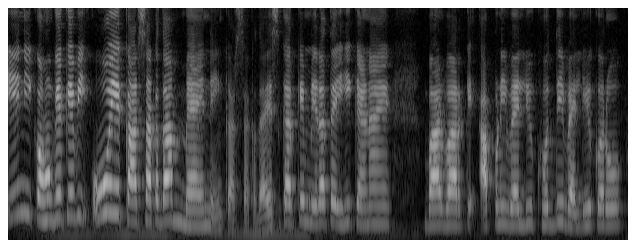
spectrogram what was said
ਇਹ ਨਹੀਂ ਕਹੋਗੇ ਕਿ ਵੀ ਉਹ ਇਹ ਕਰ ਸਕਦਾ, ਮੈਂ ਇਹ ਨਹੀਂ ਕਰ ਸਕਦਾ। ਇਸ ਕਰਕੇ ਮੇਰਾ ਤਾਂ ਇਹੀ ਕਹਿਣਾ ਹੈ ਬਾਰ-ਬਾਰ ਕਿ ਆਪਣੀ ਵੈਲਿਊ ਖੁਦ ਦੀ ਵੈਲਿਊ ਕਰੋ,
